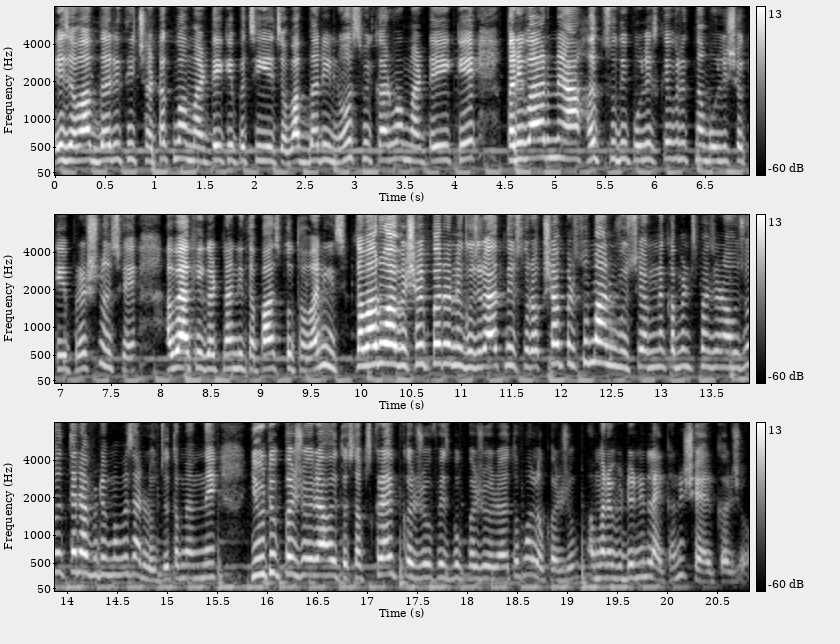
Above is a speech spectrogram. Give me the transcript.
એ જવાબદારીથી છટકવા માટે કે પછી એ જવાબદારી ન સ્વીકારવા માટે કે પરિવારને આ હદ સુધી પોલીસ કેવી રીતના બોલી શકે એ પ્રશ્ન છે. હવે આખી ઘટનાની તપાસ તો થવાની છે તમારું આ વિષય પર અને ગુજરાતની સુરક્ષા પર શું માનવું છે અમને કમેન્ટ્સમાં જણાવજો. અત્યારે આ વિડીયોમાં બસ આટલું. જો. તમે અમને યુટ્યુબ પર જોઈ રહ્યા હોય તો સબસ્ક્રાઇબ કરજો ફેસબુક પર જોઈ રહ્યા હોય તો ફોલો કરજો. અમારા વિડીયોને લાઈક અને શેર કરજો.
